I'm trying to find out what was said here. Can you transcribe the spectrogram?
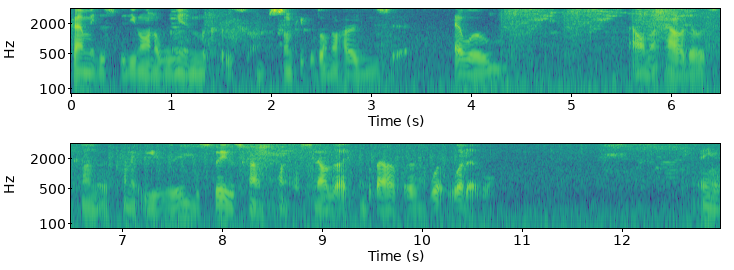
Kind of made this video on a whim because um, some people don't know how to use it. Hello. I don't know how though, it's kind of kind of easy. This video is kind of pointless now that I think about it, but whatever. Anyway.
